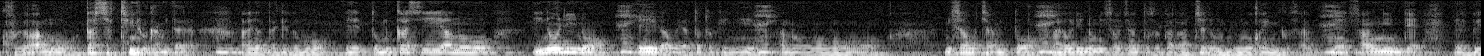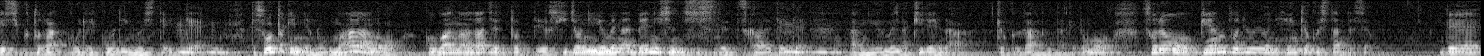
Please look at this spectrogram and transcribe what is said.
これはもう出しちゃっていいのかみたいな、あれなんだけども、えーと昔あの祈りの映画をやった時に、はい、あのミサオちゃんと、バイオリンのミサオちゃんとそれからチェロの諸岡由美子さんね、はい、3人で、えー、ベーシックトラックをレコーディングしていて、うんうん、でその時にね僕マーラーの5番の「アダジェット」っていう非常に有名なベニスにシスで使われていて、うんうん、あの有名な綺麗な曲があるんだけどもそれをピアノトリオ用に編曲したんですよ。で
